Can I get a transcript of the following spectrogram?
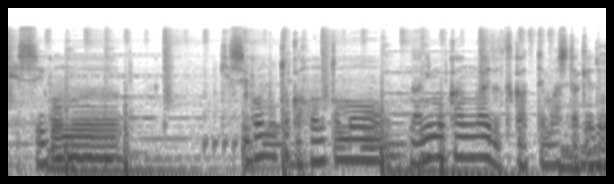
消しゴム消しゴムとか本当も何も考えず使ってましたけど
